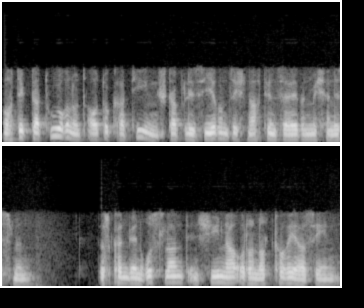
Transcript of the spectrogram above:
Auch Diktaturen und Autokratien stabilisieren sich nach denselben Mechanismen. Das können wir in Russland, in China oder Nordkorea sehen.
